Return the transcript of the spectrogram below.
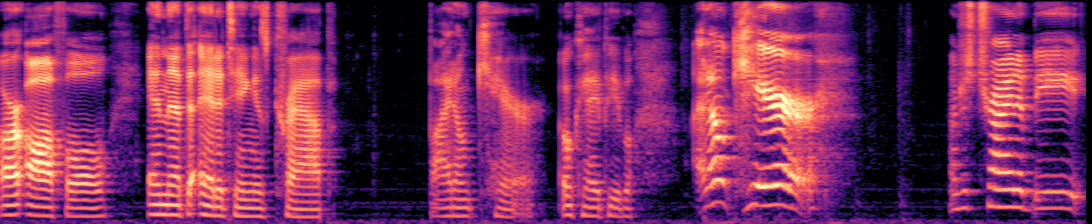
are awful and that the editing is crap, but I don't care. Okay, people. I don't care. I'm just trying to be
